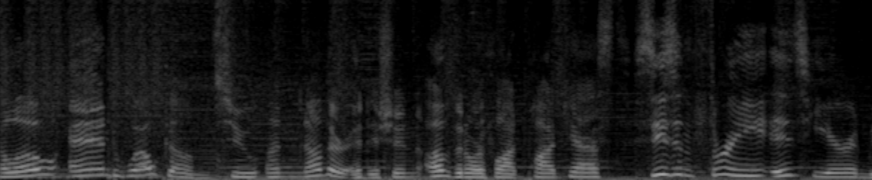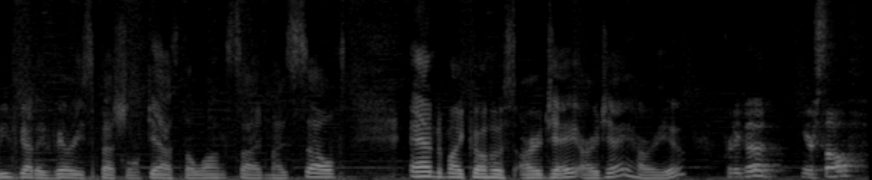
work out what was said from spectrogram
Hello and welcome to another edition of the North Lot Podcast. Season three is here, and we've got a very special guest alongside myself and my co-host RJ. RJ, how are you? Pretty good. Yourself?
